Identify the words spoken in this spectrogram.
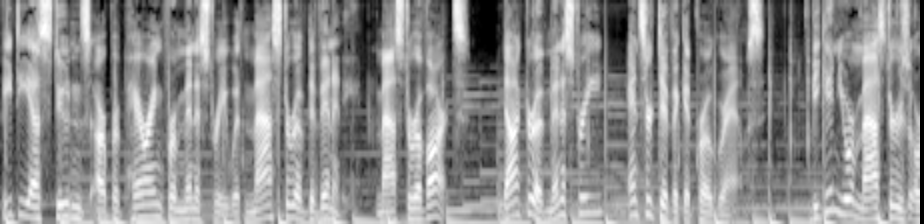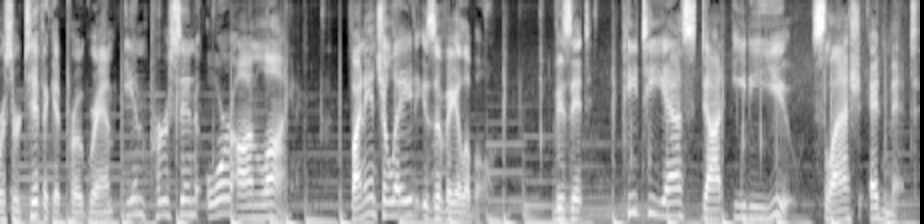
PTS students are preparing for ministry with Master of Divinity, Master of Arts, Doctor of Ministry, and certificate programs. Begin your master's or certificate program in person or online. Financial aid is available. Visit pts.edu/admit.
